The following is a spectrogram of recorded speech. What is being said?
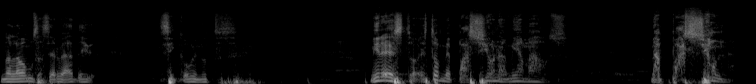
No la vamos a hacer, ¿verdad, Cinco minutos. Mire esto. Esto me apasiona, mi amados. Me apasiona.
